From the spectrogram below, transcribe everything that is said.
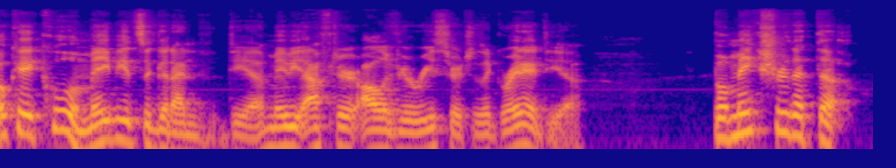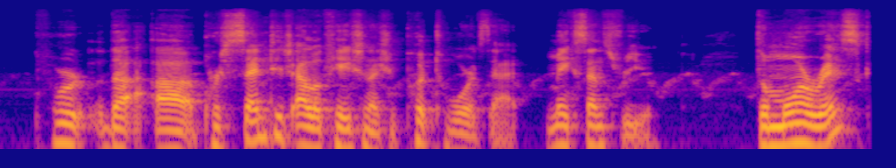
okay, cool. Maybe it's a good idea. Maybe after all of your research is a great idea. But make sure that the the uh, percentage allocation that you put towards that makes sense for you. The more risk,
